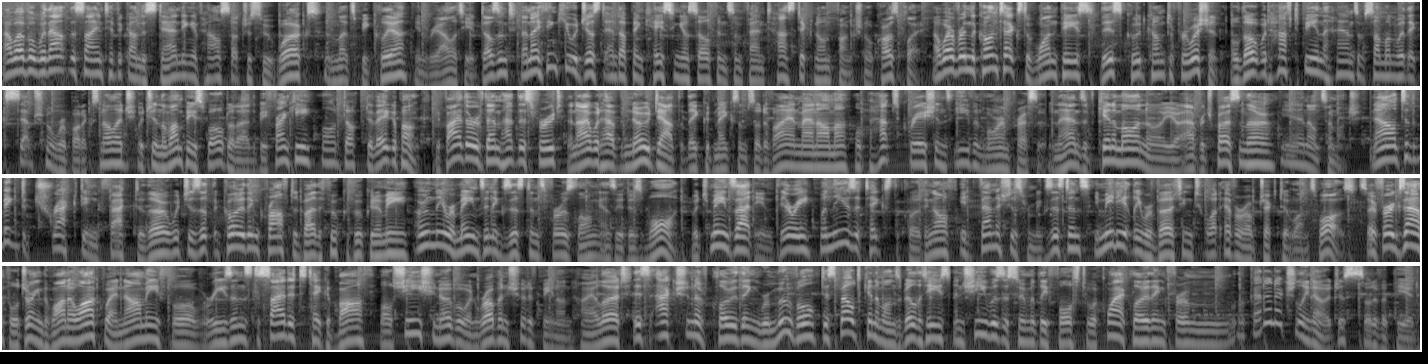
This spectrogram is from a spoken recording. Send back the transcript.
However, without the scientific understanding of how such a suit works, and let's be clear, in reality it doesn't, then I think you would just end up encasing yourself in some fantastic non-functional cosplay. However, in the context of One Piece, this could come to fruition, although it would have to be in the hands of someone with exceptional robotics knowledge, which in the One Piece world would either be Franky or Dr. Vegapunk. If either of them had this fruit, then I would have no doubt that they could make some sort of Iron Man armor, or perhaps creations even more impressive. In the hands of Kinemon or your average person though, yeah, not so much. Now, to the big detracting factor though, which is that the clothing crafted by the Fukufuku no Mi only remains in existence for as long as it is worn, which means that, in theory, when the user takes the clothing off, it vanishes from existence, immediately reverting to whatever object it once was. So for example, during the Wano arc where Nami, for reasons, decided to take a bath, while she, Shinobu, and Robin should have been on high alert, this action of clothing removal dispelled Kinemon's abilities, and she was assumedly forced to acquire clothing from, look, I don't actually know, it just sort of have appeared.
